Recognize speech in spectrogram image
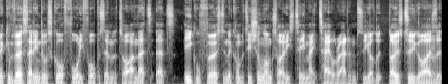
but converts that into a score 44% of the time. That's that's equal first in the competition alongside his teammate Taylor Adams. So you got th- those two guys that,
